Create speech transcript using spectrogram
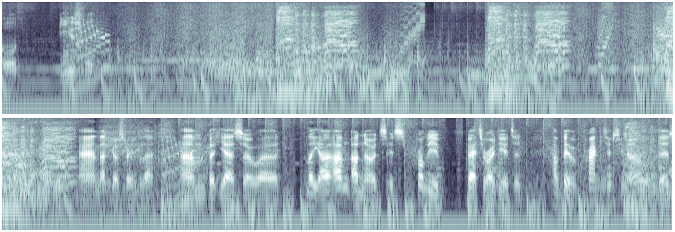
or be useful. And that goes straight into there. Um, but yeah, so uh, like I, I, I don't know, it's it's probably a better idea to have a bit of a practice, you know, of this,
